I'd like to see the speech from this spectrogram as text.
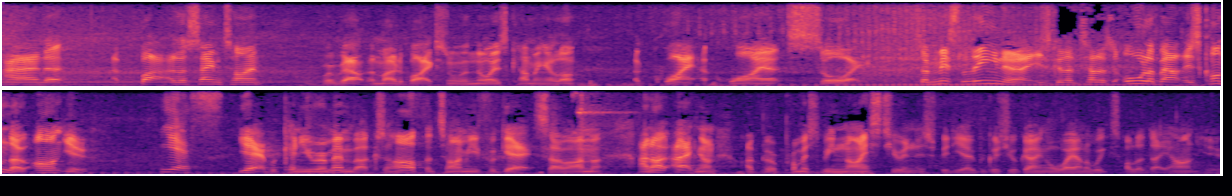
and uh, but at the same time without the motorbikes and all the noise coming along, a quite a quiet soi. So Miss Lena is going to tell us all about this condo, aren't you? Yes. Yeah, but can you remember? Because half the time you forget. So I'm, and I, hang on, I promised to be nice to you in this video because you're going away on a week's holiday, aren't you?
